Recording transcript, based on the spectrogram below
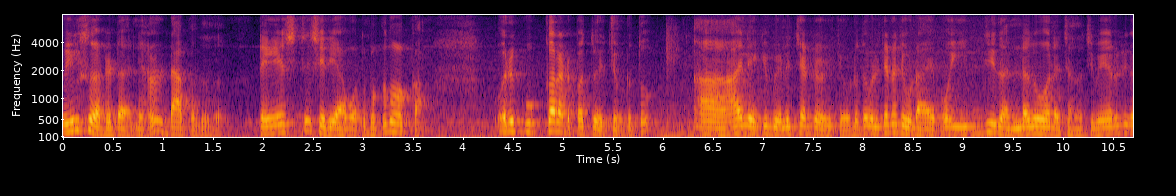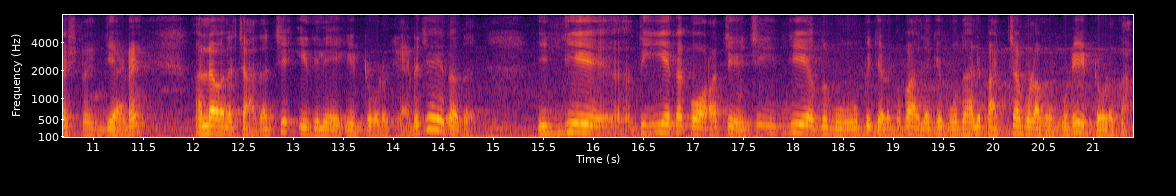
റീൽസ് കണ്ടിട്ട് തന്നെയാണ് ഉണ്ടാക്കുന്നത്. ടേസ്റ്റ് ശരിയാവുമോ നമുക്ക് നോക്കാം. ഒരു കുക്കർ അടുപ്പത്ത് വെച്ച് കൊടുത്തു. അതിലേക്ക് വെളിച്ചെണ്ണ ഒഴിച്ചു കൊടുത്തു. വെളിച്ചെണ്ണ ചൂടായപ്പോൾ ഇഞ്ചി നല്ലതുപോലെ ചതച്ച് വേറൊരു കഷ്ണം ഇഞ്ചിയാണ് നല്ലപോലെ ചതച്ച് ഇതിലേക്ക് ഇട്ട് കൊടുക്കുകയാണ് ചെയ്തത്. ഇഞ്ചി തീയൊക്കെ കുറച്ച് വെച്ച് ഇഞ്ചി ഒന്ന് മൂപ്പിച്ചെടുക്കുമ്പോൾ അതിലേക്ക് മൂന്നാൽ പച്ചമുളകും കൂടി ഇട്ട് കൊടുക്കാം.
